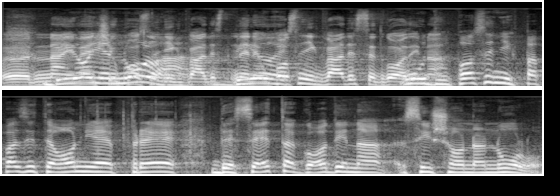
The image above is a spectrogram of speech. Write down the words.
e, najveći u poslednjih 20, ne, ne, u poslednjih 20 godina? U poslednjih, pa pazite, on je pre deseta godina sišao na nulu.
